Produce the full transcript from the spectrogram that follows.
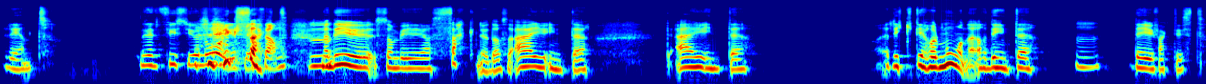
Rent. rent fysiologiskt Exakt. liksom. Mm. Men det är ju som vi har sagt nu då så är ju inte det är ju inte riktiga hormoner. Alltså det är inte Mm. det är ju faktiskt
